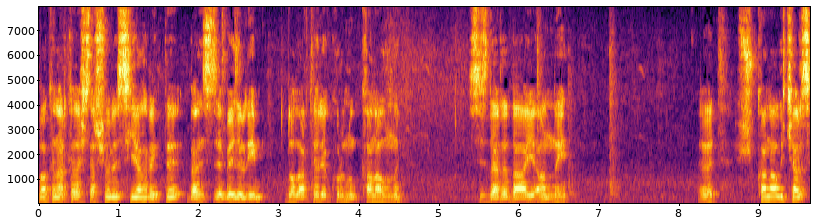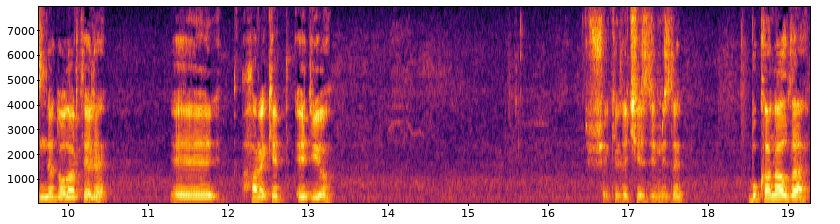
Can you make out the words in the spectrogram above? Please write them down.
Bakın arkadaşlar şöyle siyah renkte ben size belirleyeyim dolar TL kurunun kanalını. Sizler de daha iyi anlayın. Evet şu kanal içerisinde dolar TL e, hareket ediyor. Şu şekilde çizdiğimizde. Bu kanalda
